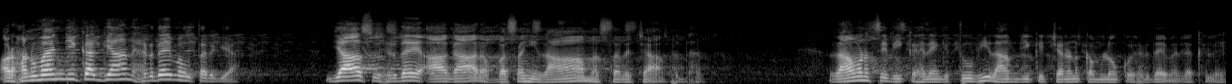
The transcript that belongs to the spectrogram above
और हनुमान जी का ज्ञान हृदय में उतर गया। जास हृदय आगार, बसही राम सर चाप धर। रावण से भी कह रहे हैं कि तू भी राम जी के चरण कमलों को हृदय में रख ले।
